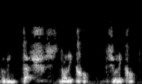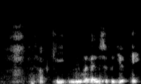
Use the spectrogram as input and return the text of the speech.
Comme une tache dans l'écran, sur l'écran, qui nous révèle ce que Dieu est.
